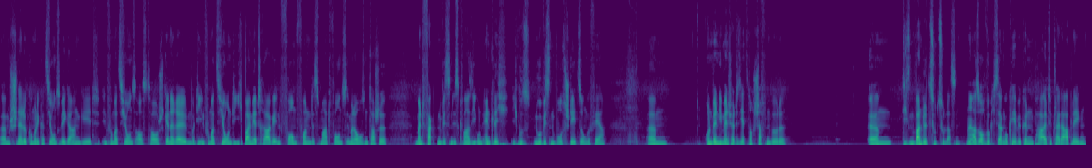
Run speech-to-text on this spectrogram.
ähm, schnelle Kommunikationswege angeht, Informationsaustausch, generell die Informationen, die ich bei mir trage in Form von des Smartphones in meiner Hosentasche. Mein Faktenwissen ist quasi unendlich. Ich muss nur wissen, wo es steht, so ungefähr. Ähm, und wenn die Menschheit es jetzt noch schaffen würde, ähm, diesen Wandel zuzulassen, ne? also auch wirklich sagen, okay, wir können ein paar alte Kleider ablegen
